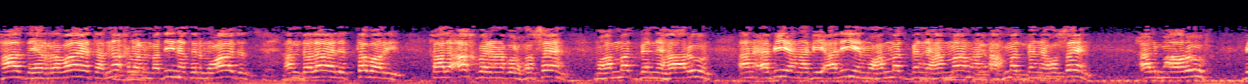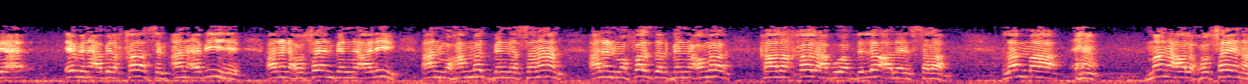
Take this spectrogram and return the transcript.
هذه الرواية نقلا المدينة المعاجز عن دلائل الطبري. قال أخبرنا أبو الحسين محمد بن هارون عن أبي عن أبي علي محمد بن همام عن أحمد بن حسين المعروف ابن أبي القاسم عن أبيه عن الحسين بن علي عن محمد بن سنان عن المفضل بن عمر. قال قال أبو عبد الله عليه السلام. لما منع الحسين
